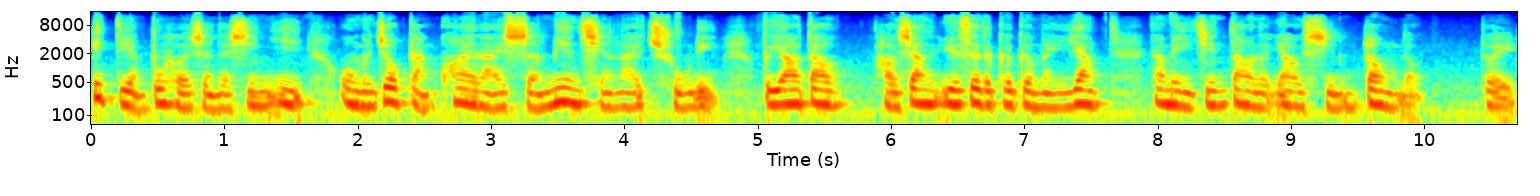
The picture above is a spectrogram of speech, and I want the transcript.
一点不合神的心意，我们就赶快来神面前来处理，不要到好像约瑟的哥哥们一样，他们已经到了要行动了。对，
